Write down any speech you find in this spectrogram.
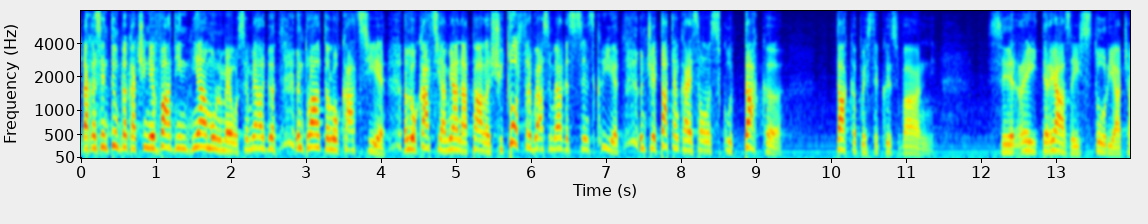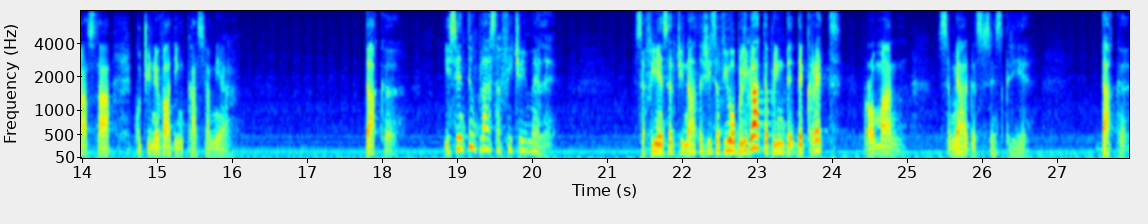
dacă se întâmplă ca cineva din neamul meu să meargă într-o altă locație, în locația mea natală și toți trebuia să meargă să se înscrie în cetatea în care s-au născut, dacă, dacă peste câțiva ani se reiterează istoria aceasta cu cineva din casa mea, dacă îi se întâmplă asta fiicei mele. Să fie însărcinată și să fie obligată prin de- decret roman să meargă să se înscrie. Dacă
